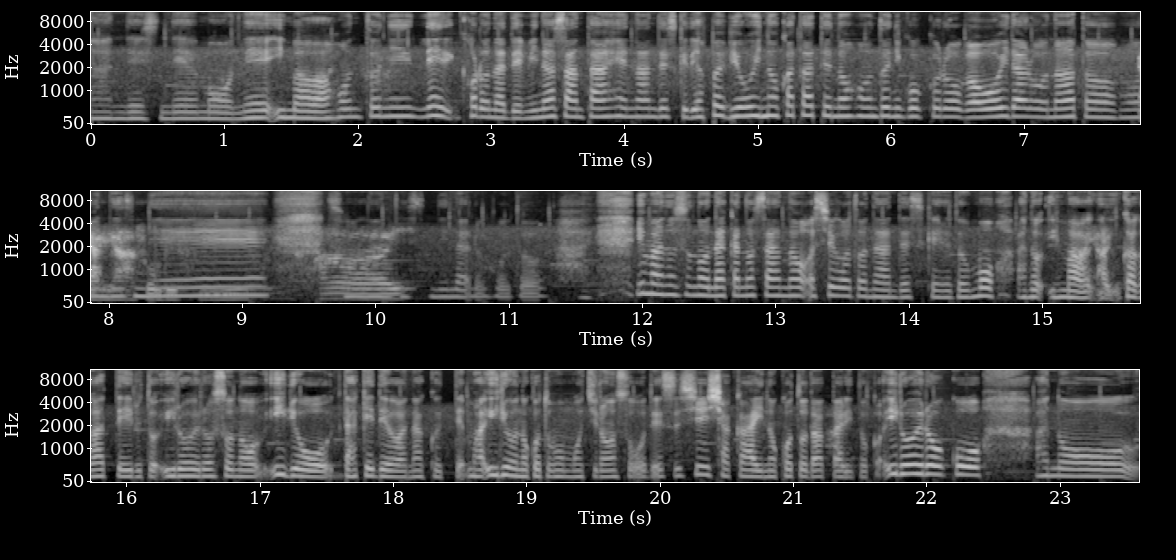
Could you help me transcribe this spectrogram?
なんですね。もうね、今は本当にね、コロナで皆さん大変なんですけど、やっぱり病院の方っていうのは本当にご苦労が多いだろうなとは思うんですね。そうですねそうなんはいですね。なるほど。はい。今のその中野さんのお仕事なんですけれども、あの今伺っているといろいろその医療だけではなくて、まあ医療のことももちろんそうですし、社会のことだったりとか、いろいろこうあの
